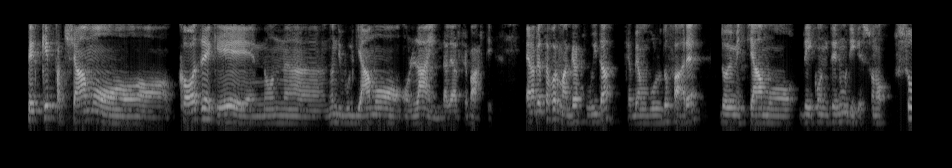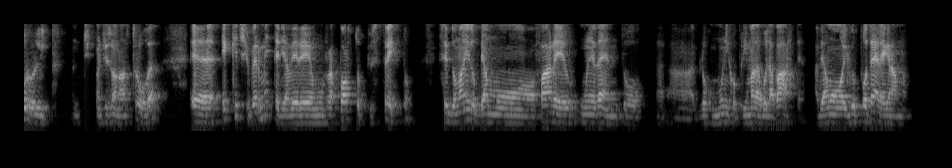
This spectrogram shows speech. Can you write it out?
perché facciamo cose che non, non divulghiamo online dalle altre parti. È una piattaforma gratuita che abbiamo voluto fare dove mettiamo dei contenuti che sono solo lì, non ci sono altrove, eh, e che ci permette di avere un rapporto più stretto. Se domani dobbiamo fare un evento, eh, lo comunico prima da quella parte. Abbiamo il gruppo Telegram,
